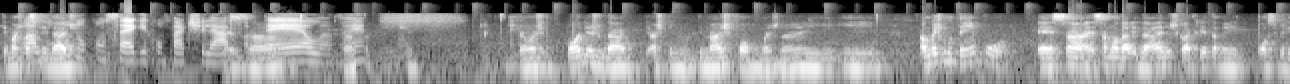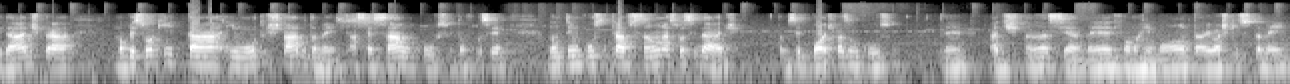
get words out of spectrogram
ter mais o facilidade. O aluno consegue compartilhar Exato, sua tela, né? Então a gente pode ajudar, acho que de mais formas, né? E, e ao mesmo tempo essa essa modalidade, acho que ela cria também possibilidades para uma pessoa que está em um outro estado também acessar um curso. Então, você não tem um curso de tradução na sua cidade, então você pode fazer um curso né, à distância, né, de forma remota. Eu acho que isso também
